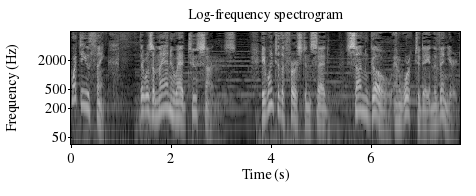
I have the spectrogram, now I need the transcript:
What do you think? There was a man who had two sons. He went to the first and said, Son, go and work today in the vineyard.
